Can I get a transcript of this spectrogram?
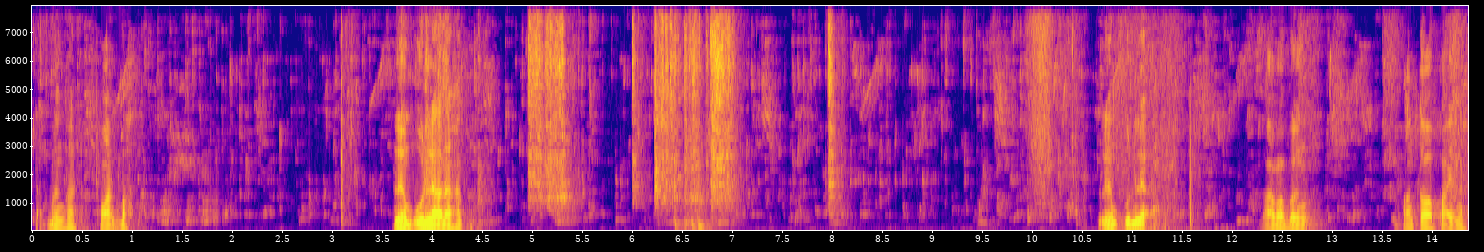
จับเบิ้องก่อนหอดบ่เริ่มอุ่นแล้วนะครับเริ่มอุ่นแล้วเอามาเบิ้งตอนต่อไปนะ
